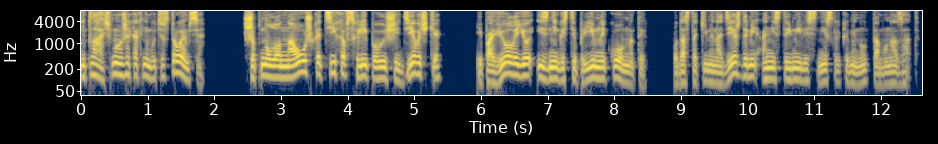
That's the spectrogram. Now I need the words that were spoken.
Не плачь, мы уже как-нибудь устроимся», шепнул он на ушко тихо всхлипывающей девочке и повел ее из негостеприимной комнаты, куда с такими надеждами они стремились несколько минут тому назад.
